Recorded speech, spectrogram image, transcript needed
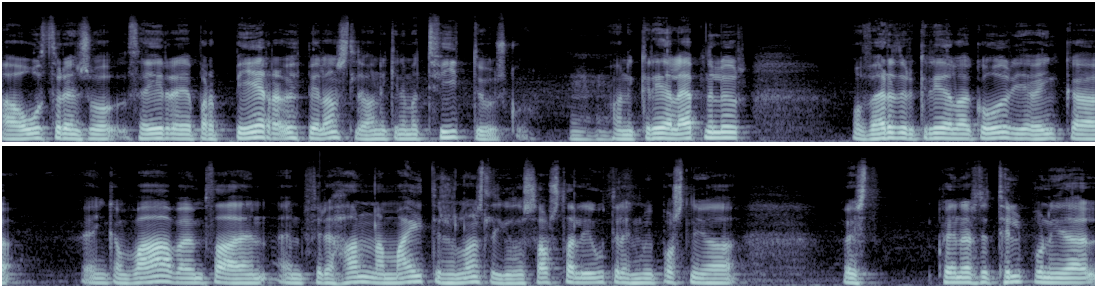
að óþur eins og þeir er bara að bera upp í landslið hann er ekki nema tvítu sko. Mhm. hann er gríðarlega efnilegur og verður gríðarlega góður ég hef enga, engan vafa um það en, en fyrir hann að mæti svona landsleiki og það sástali í útileiknum í Bosníu að veist, hvernig ertu tilbúin í að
